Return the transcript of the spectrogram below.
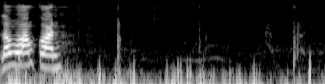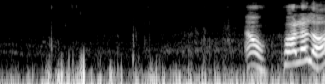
เราวอร์มก่อน เอ้าพอแล้วเหรอ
